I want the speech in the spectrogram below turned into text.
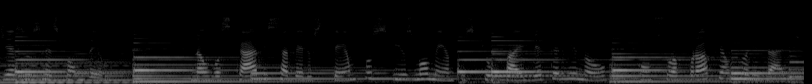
Jesus respondeu: Não vos cabe saber os tempos e os momentos que o Pai determinou com sua própria autoridade.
